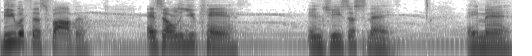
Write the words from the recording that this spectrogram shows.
Be with us, Father, as only you can. In Jesus' name, amen.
